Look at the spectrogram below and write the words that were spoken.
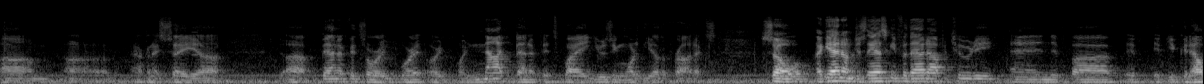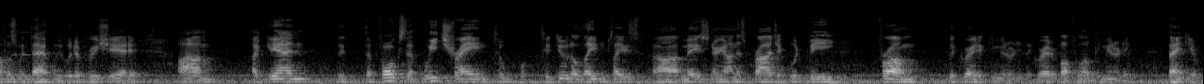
um, uh, how can I say, uh, benefits or, or, or, or not benefits by using one of the other products. So again, I'm just asking for that opportunity, and if, if, if you could help us with that, we would appreciate it. Um, again, the, the folks that we train to, to do the laid-in-place uh, masonry on this project would be from the greater community, the greater Buffalo community. Thank you.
